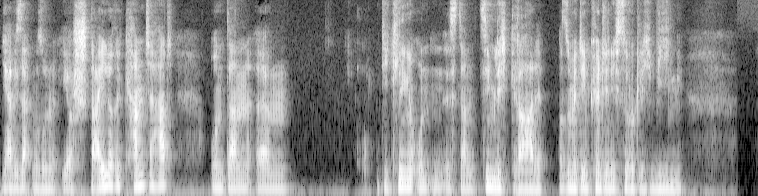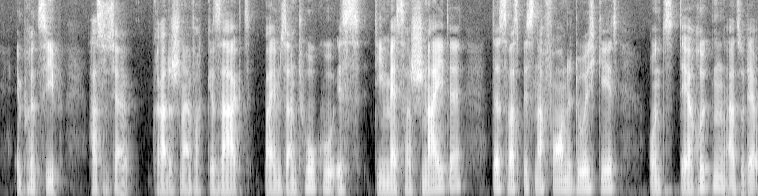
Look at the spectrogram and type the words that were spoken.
ja, wie sagt man, so eine eher steilere Kante hat und dann ähm, die Klinge unten ist dann ziemlich gerade. Also mit dem könnt ihr nicht so wirklich wiegen. Im Prinzip hast du es ja gerade schon einfach gesagt, beim Santoku ist die Messerschneide das, was bis nach vorne durchgeht. Und der Rücken, also der,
